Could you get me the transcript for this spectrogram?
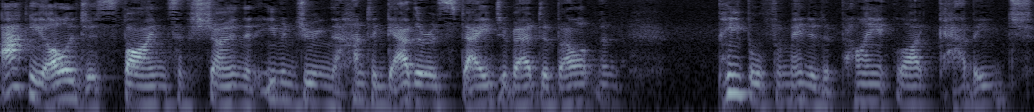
Archaeologists' finds have shown that even during the hunter gatherer stage of our development, people fermented a plant like cabbage.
